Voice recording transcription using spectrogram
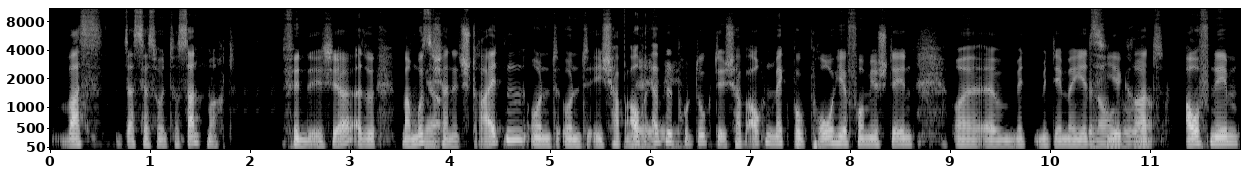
was das ja so interessant macht finde ich, ja. Also man muss sich Ja. ja nicht streiten und, und ich habe auch Apple-Produkte, ich habe auch ein MacBook Pro hier vor mir stehen, äh, äh mit, mit dem wir jetzt Genau hier so, ja. gerade aufnehmen.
